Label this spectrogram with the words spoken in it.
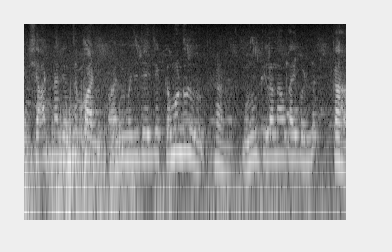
एकशे आठ नद्यांचं पाणी पाणी म्हणजे ते जे कमंडलूच होतं. म्हणून तिला नाव काय पडलं? करा.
